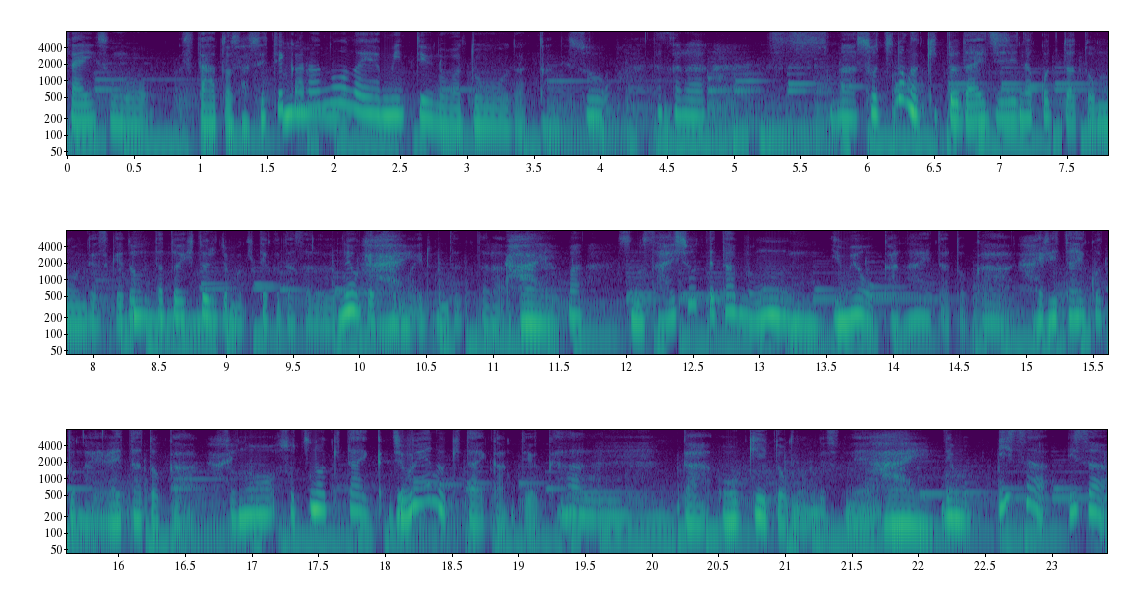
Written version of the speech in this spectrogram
際そのスタートさせてからの悩みっていうのはどうだったんですか、そう。だから、すまあ、そっちのがきっと大事なことだと思うんですけど、うん。たとえ一人でも来てくださる、ね、お客様がい。るんだったら、はい、まあ、その最初って多分、ん。夢を叶えたとか、やりたいことがやれたとか、そのそっちの期待感自分への期待感っていうか、が大きいと思うんですね。はい。でもいざいざ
